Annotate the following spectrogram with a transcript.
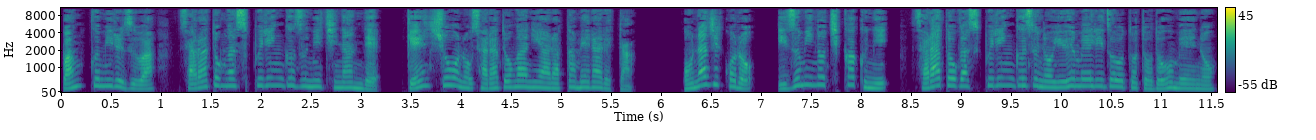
バンクスミルズはサラトガスプリングズにちなんで、現称のサラトガに改められた。同じ頃、泉の近くにサラトガスプリングズの有名リゾートと同名の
